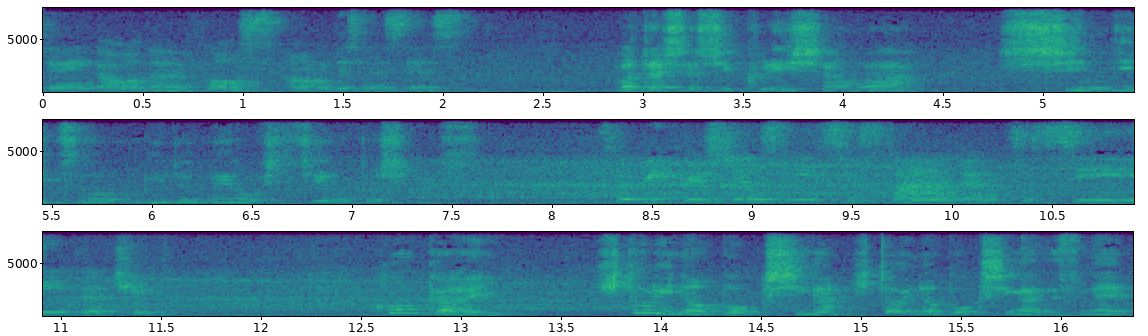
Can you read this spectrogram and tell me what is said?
doing all the false um, businesses. 私たちクリスチャンは真実を見る目を必要とします。So we Christians need to stand and to see the truth. 今回一人の牧師が一人の牧師がですね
